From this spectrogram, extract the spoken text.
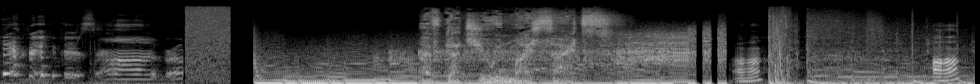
can't make this on, bro. I've got you in my sights. Uh huh. Uh huh.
